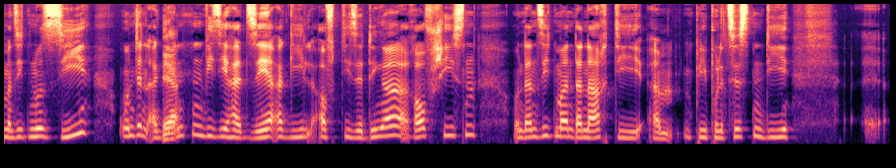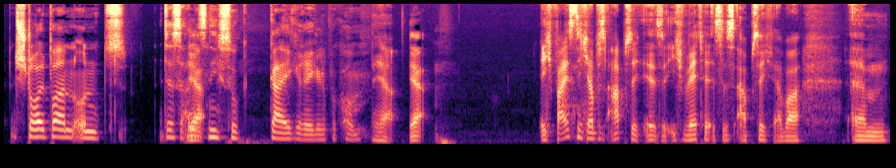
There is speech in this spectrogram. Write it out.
man sieht nur sie und den Agenten, wie sie halt sehr agil auf diese Dinger raufschießen. Und dann sieht man danach die, ähm, die Polizisten, die äh, stolpern und das alles Ja. nicht so geil geregelt bekommen. Ja. ja. Ich weiß nicht, ob es Absicht ist. Ich wette, es ist Absicht, aber ähm,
